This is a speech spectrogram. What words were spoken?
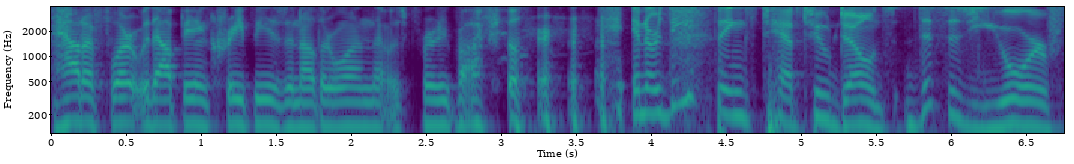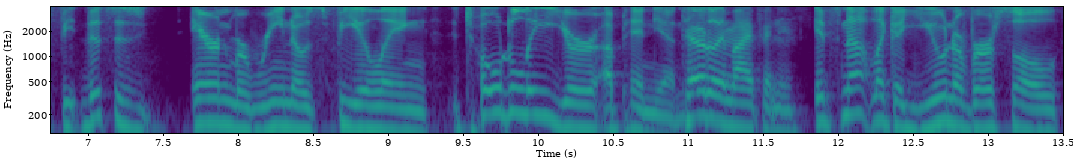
How to flirt without being creepy is another one that was pretty popular. And are these things tattoo don'ts? This is your, this is Aaron Marino's feeling, totally your opinion. totally my opinion. it's not like a universal,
